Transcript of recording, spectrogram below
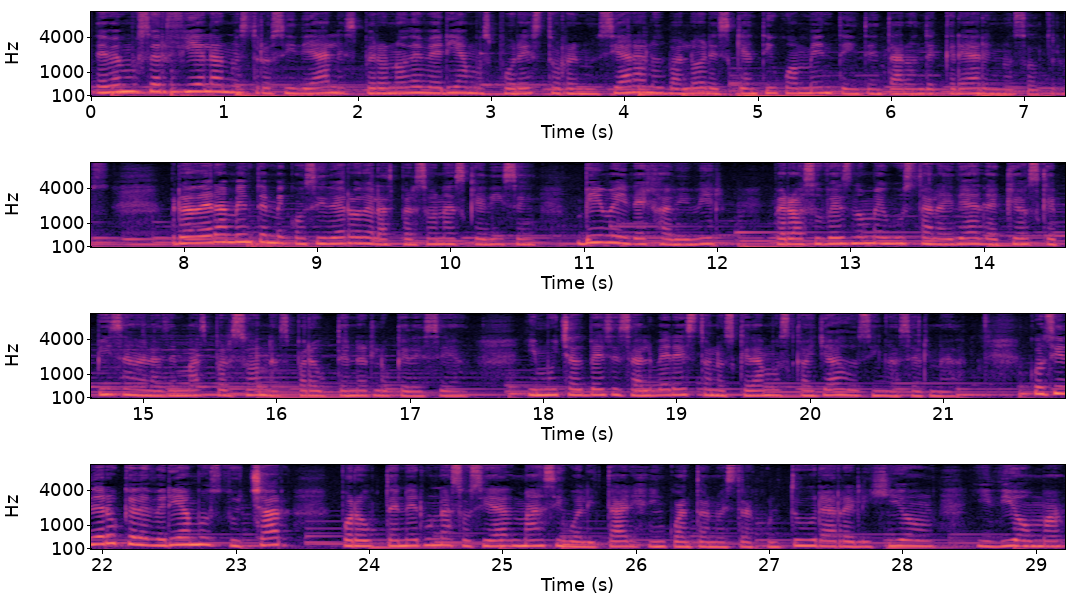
Debemos ser fiel a nuestros ideales, pero no deberíamos por esto renunciar a los valores que antiguamente intentaron de crear en nosotros. Verdaderamente me considero de las personas que dicen vive y deja vivir, pero a su vez no me gusta la idea de aquellos que pisan a las demás personas para obtener lo que desean, y muchas veces al ver esto nos quedamos callados sin hacer nada. Considero que deberíamos luchar por obtener una sociedad más igualitaria en cuanto a nuestra cultura, religión, idioma,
